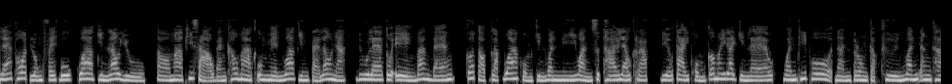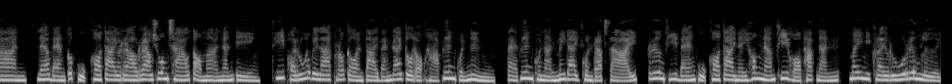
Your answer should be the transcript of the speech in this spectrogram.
และโพสลงเฟซบุ๊กว่ากินเหล้าอยู่ ต่อมาพี่สาวแบงค์เข้ามาคอมเมนต์ว่ากินแต่เล้านะ ดูแลตัวเองบ้างแบงค์ก็ตอบกลับว่าผมกินวันนี้วันสุดท้ายแล้วครับ เดี๋ยวตายผมก็ไม่ได้กินแล้ว วันที่โพสต์นั้นตรงกับคืนวันอังคาร แล้วแบงค์ก็ผูกคอตายราวๆช่วงเช้าต่อมานั่นเอง ที่พอรู้เวลาเพราะก่อนตายแบงค์ได้ตัวออกหาเพื่อนคนหนึ่ง แต่เพื่อนคนนั้นไม่ได้คนรับสาย เรื่องที่แบงค์ผูกคอตายในห้องน้ำที่หอพักนั้น ไม่มีใครรู้เรื่องเลย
